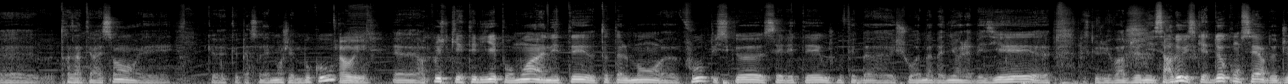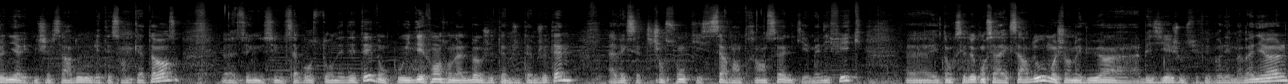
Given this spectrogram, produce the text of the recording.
euh, très intéressant et que, que personnellement j'aime beaucoup. Ah oui. Euh, en plus, qui était lié pour moi à un été euh, totalement euh, fou, puisque c'est l'été où je me fais chourer ma bagnole à Béziers, parce que je vais voir Johnny et Sardou, puisqu'il y a deux concerts de Johnny avec Michel Sardou l'été 74. Euh, c'est une, c'est une- sa grosse tournée d'été, donc où il défend son album Je t'aime, je t'aime, je t'aime, avec cette chanson qui sert d'entrée en scène, qui est magnifique. Euh, et donc ces deux concerts avec Sardou, moi j'en ai vu un à Béziers, je me suis fait voler ma bagnole.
